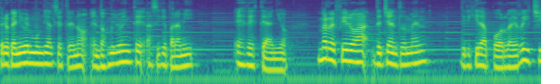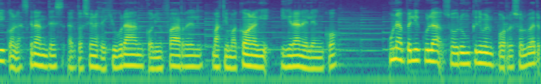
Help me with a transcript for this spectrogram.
pero que a nivel mundial se estrenó en 2020, así que para mí es de este año. Me refiero a The Gentleman, dirigida por Guy Ritchie, con las grandes actuaciones de Hugh Grant, Colin Farrell, Matthew McConaughey y gran elenco. Una película sobre un crimen por resolver,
